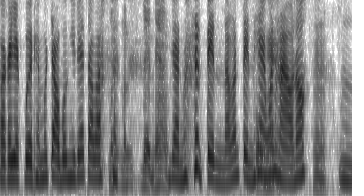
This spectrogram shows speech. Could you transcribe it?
ข่อยก็อยากเปิดให้หมูเจ้าเบิ่งอยู่เด้อแต่ว่า มันมันเด่นแห้ง ยันมันเต้นนะมันเต้นแห้งโอ้แห้งมันหาวเนาะอืม อืม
